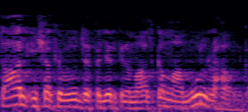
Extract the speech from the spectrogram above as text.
سال عشاء کے وجود سے فجر کی نماز کا معمول رہا ان کا۔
